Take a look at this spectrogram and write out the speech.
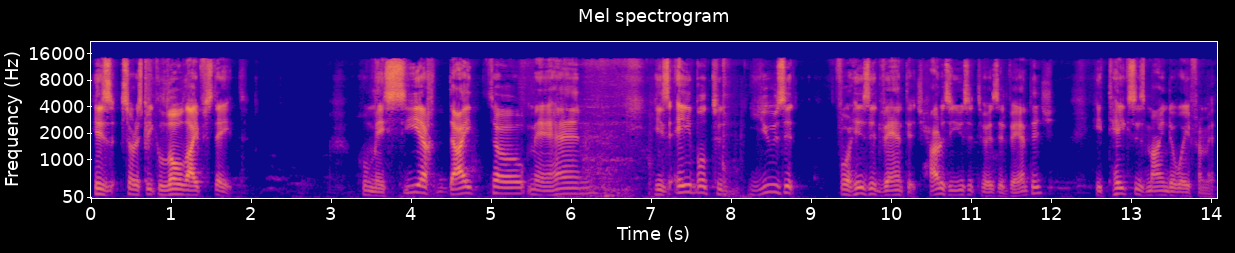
his, so to speak, low life state. He's able to use it for his advantage. How does he use it to his advantage? he takes his mind away from it.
